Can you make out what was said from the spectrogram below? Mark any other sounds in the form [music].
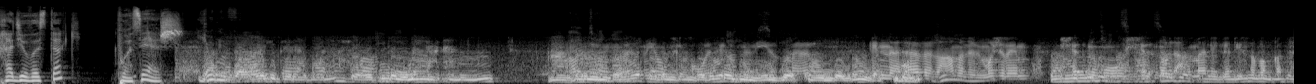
radiovostok.ch إن هذا العمل المجرم شأنه شأن الأعمال التي سبقت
